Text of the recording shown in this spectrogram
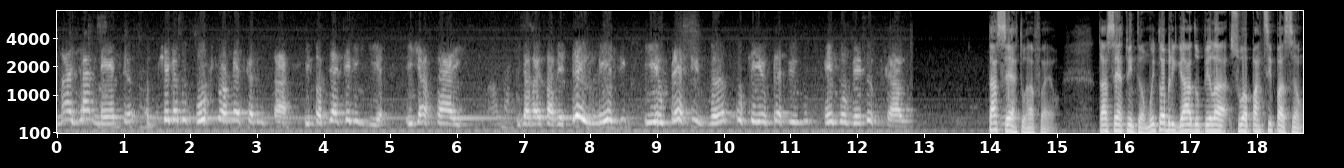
mas a médica, chega no posto, a médica não está. E só tem aquele dia. E já faz, já vai fazer três meses e eu precisando, porque eu preciso resolver meus casos. Tá certo, Rafael. Tá certo, então. Muito obrigado pela sua participação.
